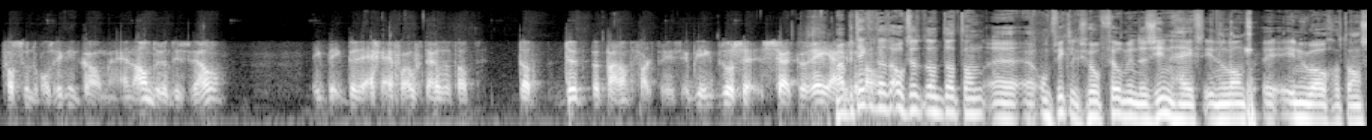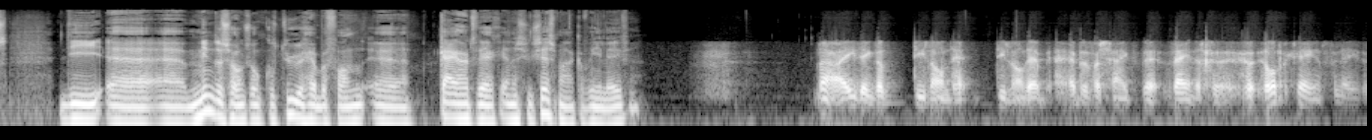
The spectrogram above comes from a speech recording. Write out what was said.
fatsoenlijke ontwikkeling komen. En anderen dus wel. Ik ben, ik ben er echt even overtuigd dat dat, dat de bepalende factor is. Ik bedoel, Zuid-Korea... Maar betekent dat ook dat, dat, dat dan uh, ontwikkelingshulp veel minder zin heeft in een land, uh, in uw ogen althans, die minder zo'n zo'n cultuur hebben van keihard werken en een succes maken van je leven? Nou, ik denk dat die landen, die landen hebben, hebben waarschijnlijk weinig uh, hulp gekregen in het verleden.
